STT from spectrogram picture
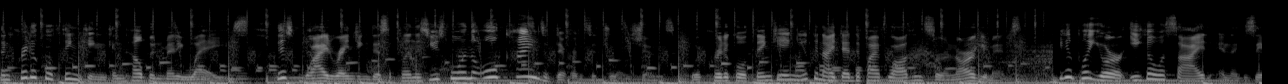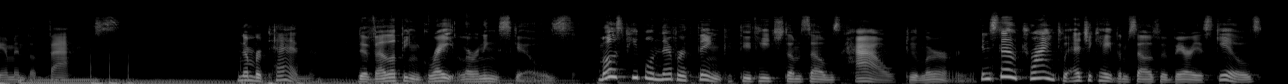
then critical thinking can help in many ways. This wide-ranging discipline is useful in all kinds of different situations. With critical thinking, you can identify flaws in certain arguments. You can put your ego aside and examine the facts. Number 10. Developing great learning skills. Most people never think to teach themselves how to learn. Instead of trying to educate themselves with various skills,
